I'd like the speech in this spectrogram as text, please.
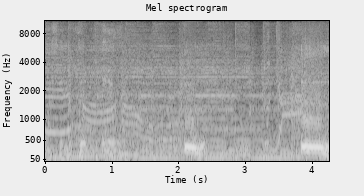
I feel a bit ill. Ooh. Ooh.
